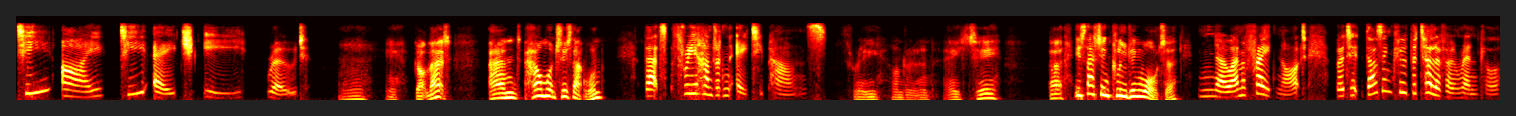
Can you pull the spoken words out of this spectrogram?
T-I-T-H-E Road. Uh, yeah, got that. And how much is that one? That's £380. 380. Uh, is that including water? No, I'm afraid not. But it does include the telephone rental.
